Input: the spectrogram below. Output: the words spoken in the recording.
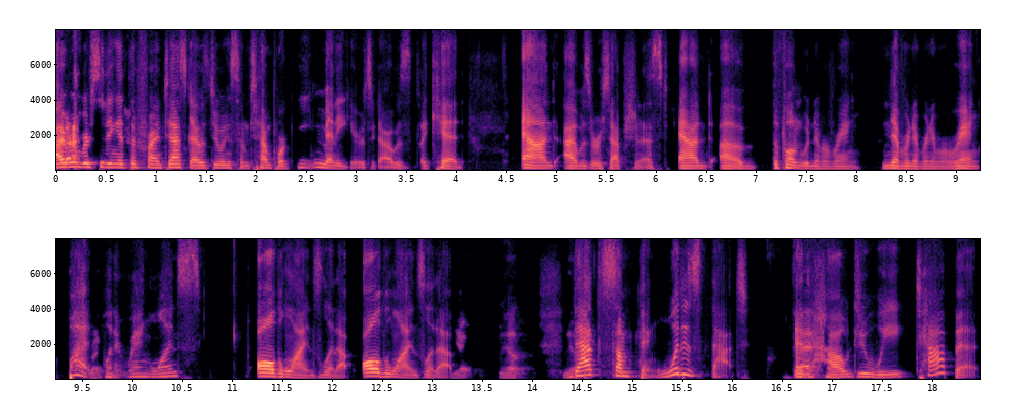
I remember sitting at the front desk. I was doing some temp work many years ago. I was a kid and I was a receptionist, and uh, the phone would never ring, never, never, never ring. But right. when it rang once, all the lines lit up. All the lines lit up. Yep. Yep. yep. That's something. What is that? that? And how do we tap it?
